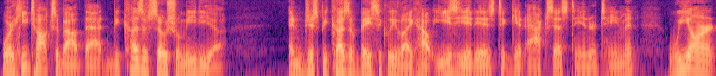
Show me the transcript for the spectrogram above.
where he talks about that because of social media and just because of basically like how easy it is to get access to entertainment, we aren't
